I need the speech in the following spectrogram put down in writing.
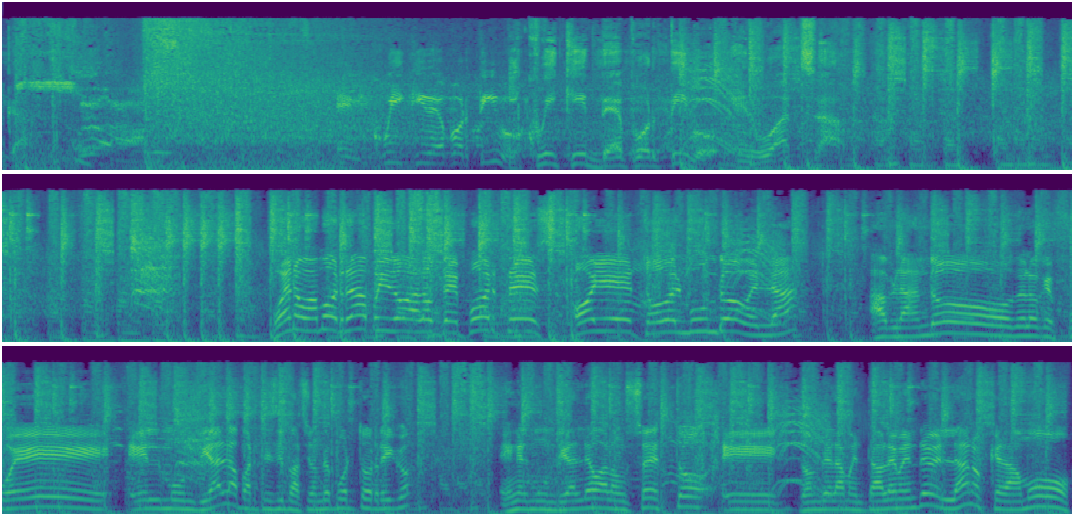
música. El Quickie Deportivo. El Quickie Deportivo en WhatsApp. Bueno, vamos rápido a los deportes. Oye, todo el mundo, ¿verdad? Hablando de lo que fue el Mundial, la participación de Puerto Rico en el Mundial de Baloncesto, eh, donde lamentablemente, ¿verdad? Nos quedamos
